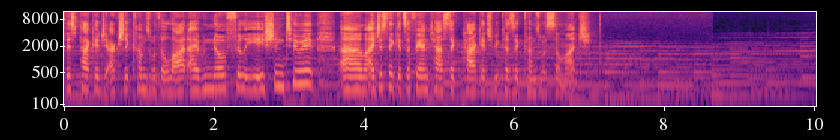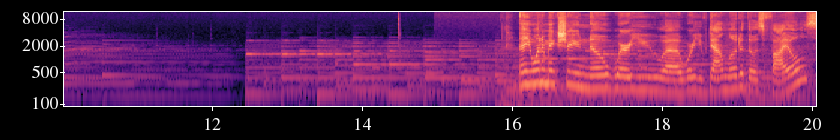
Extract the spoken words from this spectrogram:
This package package actually comes with a lot. I have no affiliation to it. Um, I just think it's a fantastic package because it comes with so much. Now you want to make sure you know where you uh, where you've downloaded those files.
